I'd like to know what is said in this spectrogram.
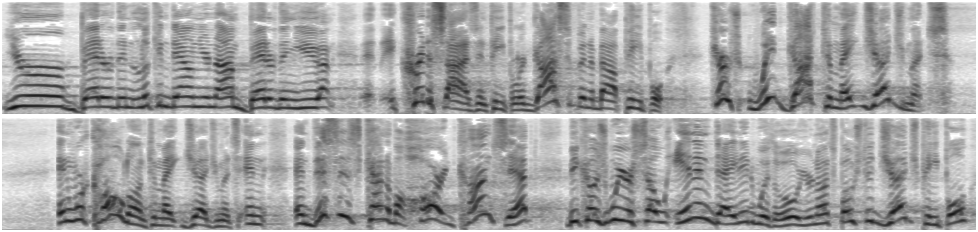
you're better than, looking down your nose, I'm better than you, I'm, uh, criticizing people or gossiping about people. Church, we've got to make judgments. And we're called on to make judgments. And, and this is kind of a hard concept because we are so inundated with, oh, you're not supposed to judge people.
